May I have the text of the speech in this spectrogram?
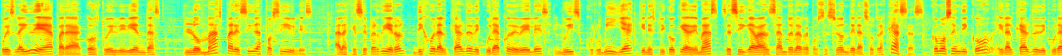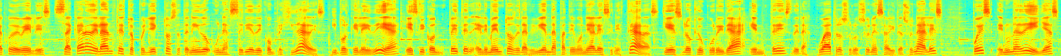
pues la idea para construir viviendas lo más parecidas posibles a las que se perdieron, dijo el alcalde de Curaco de Vélez, Luis Currumilla, quien explicó que además se sigue avanzando en la reposición de las otras casas. Como se indicó, el alcalde de Curaco de Vélez, sacar adelante estos proyectos ha tenido una serie de complejidades y porque la idea es que completen elementos de las viviendas patrimoniales sinestadas, que es lo que ocurrirá en tres de las cuatro soluciones habitacionales, pues en una de ellas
